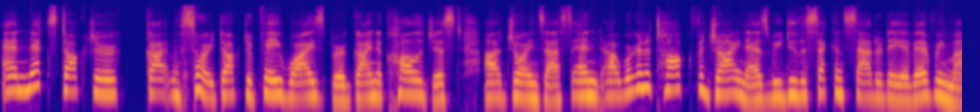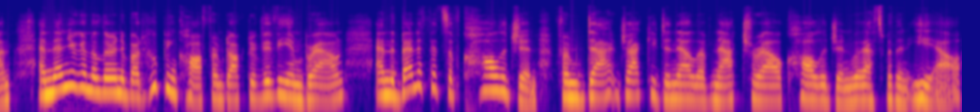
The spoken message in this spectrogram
And next, Dr. Guy, sorry, Dr. Faye Weisberg, gynecologist, uh, joins us. And uh, we're going to talk vagina as we do the second Saturday of every month. And then you're going to learn about whooping cough from Dr. Vivian Brown and the benefits of collagen from da- Jackie Donnell of Natural Collagen. Well, that's with an EL.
